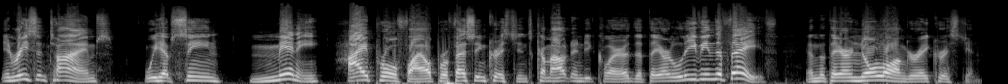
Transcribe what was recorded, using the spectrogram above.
In recent times, we have seen many high profile professing Christians come out and declare that they are leaving the faith and that they are no longer a Christian.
